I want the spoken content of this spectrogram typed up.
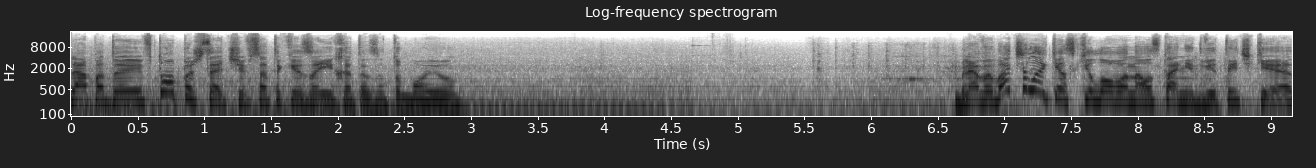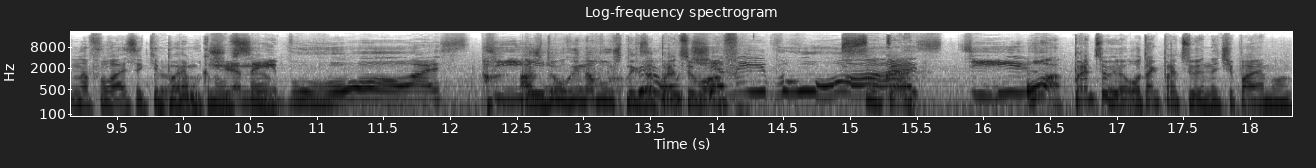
Шляпа, ти втопишся чи все-таки заїхати за тобою? Бля, ви бачили, як я скілово на останні дві тички на фугасіки перемкнувся? Учений в гості. Аж другий навушник запрацював. Учений в Сука. О, працює, отак працює, не чіпаємо.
